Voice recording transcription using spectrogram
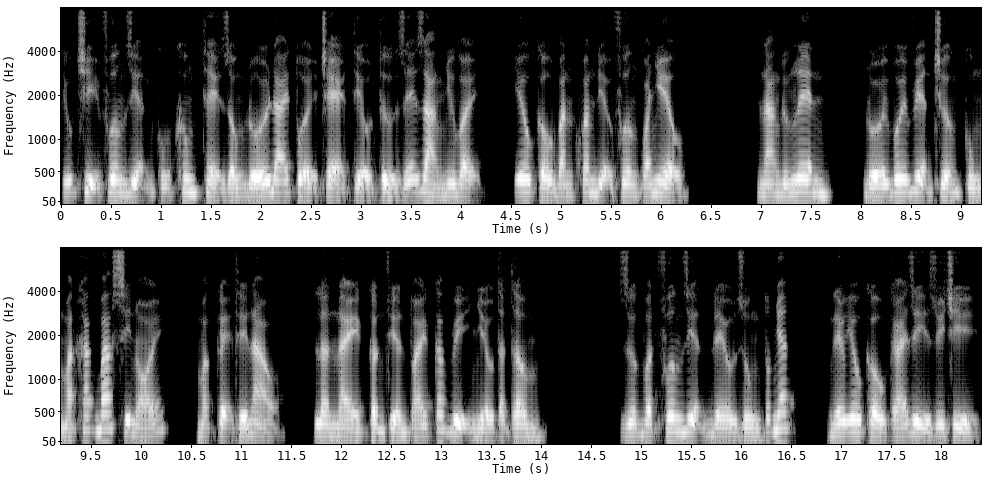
cứu trị phương diện cũng không thể giống đối đãi tuổi trẻ tiểu tử dễ dàng như vậy, yêu cầu băn khoăn địa phương quá nhiều. Nàng đứng lên, đối với viện trưởng cùng mặt khác bác sĩ nói, mặc kệ thế nào, lần này cần phiền toái các vị nhiều tận tâm. Dược vật phương diện đều dùng tốt nhất, nếu yêu cầu cái gì duy trì,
